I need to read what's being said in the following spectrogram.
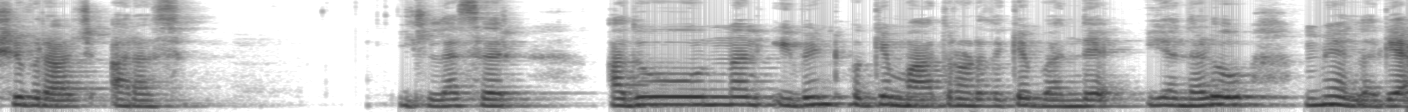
ಶಿವರಾಜ್ ಅರಸ್. ಇಲ್ಲ ಸರ್, ಅದು ನಾನು ಇವೆಂಟ್ ಬಗ್ಗೆ ಮಾತನಾಡೋದಕ್ಕೆ ಬಂದೆ ಎಂದಳು ಮೇಲಗೆ.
